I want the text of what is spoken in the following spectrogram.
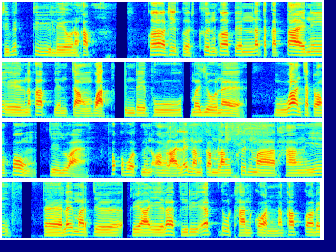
ชีวิตที่เร็วนะครับก็ที่เกิดขึ้นก็เป็นรัฐกัดใต้นี่เองนะครับ เป็นจังหวัดปินเดพูมาอยู่ใน หมู่บ้านชะตองโป้งเจียว่าพวกกบฏมินอองหลายไล่นำกำลังขึ้นมาทางนี้ แต่ไล่มาเจอ KIA และ PDF ดูทันก่อนนะครับ ก็ได้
